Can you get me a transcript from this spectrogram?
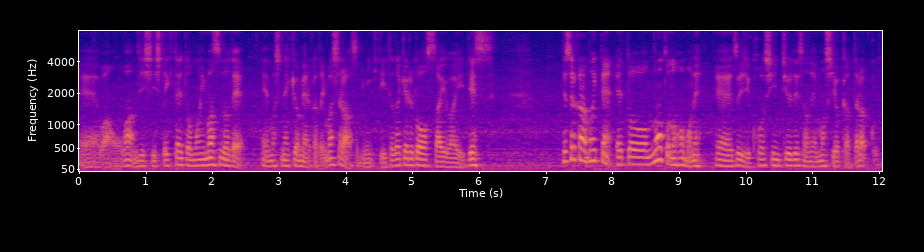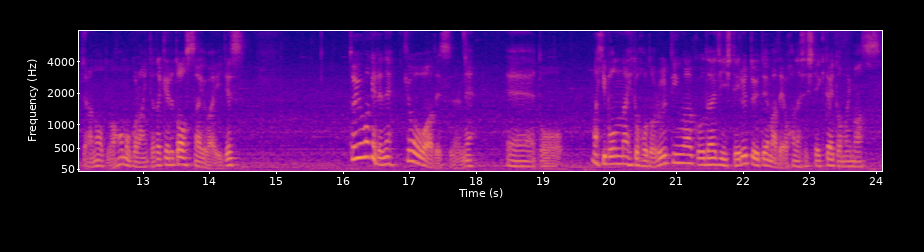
えーワンオンワン実施していきたいと思いますので、えーもしね、興味ある方いましたら遊びに来ていただけると幸いです。で、それからもう一点、えっと、ノートの方もね、えー随時更新中ですので、もしよかったら、こちらノートの方もご覧いただけると幸いです。というわけでね、今日はですね、えっ、と、まあ、非凡な人ほどルーティンワークを大事にしているというテーマでお話ししていきたいと思います。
